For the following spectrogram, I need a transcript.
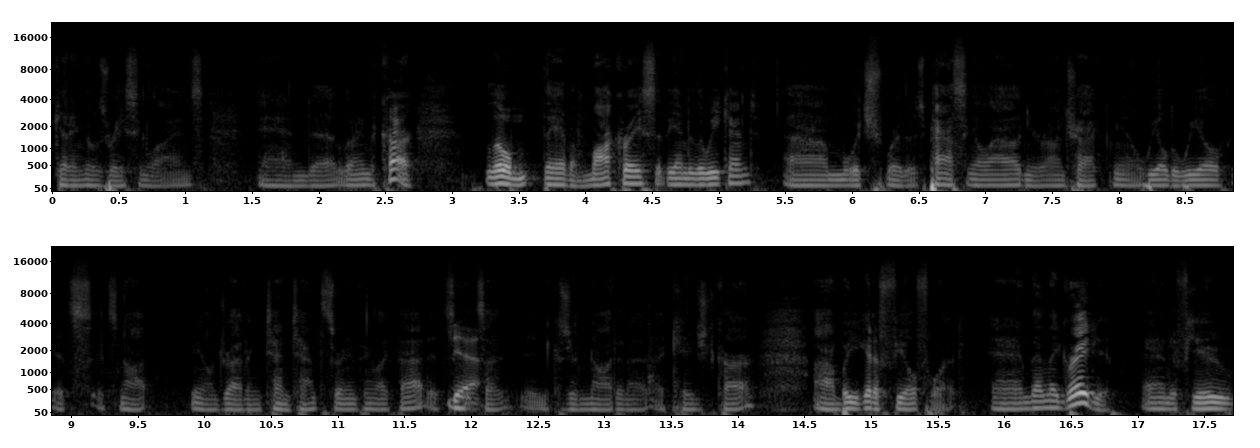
getting those racing lines and uh, learning the car. Little, they have a mock race at the end of the weekend, um, which where there's passing allowed and you're on track, you know, wheel to wheel. It's it's not you know driving ten tenths or anything like that. It's Yeah. it's because you're not in a, a caged car, um, but you get a feel for it, and then they grade you. And if you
